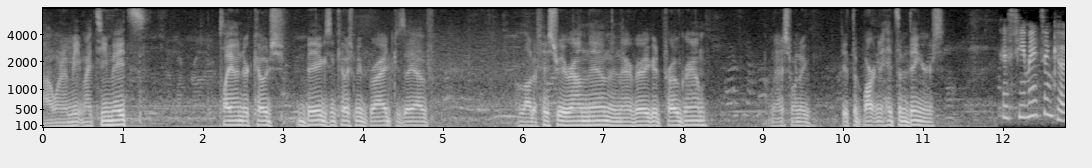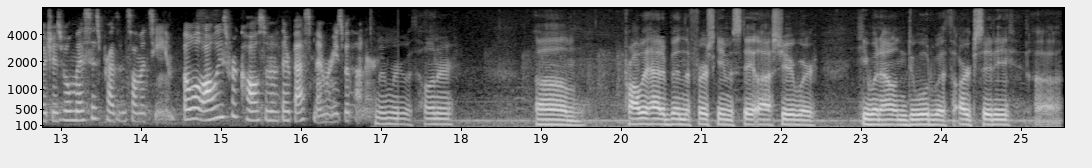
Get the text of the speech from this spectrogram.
I want to meet my teammates, play under Coach Biggs and Coach McBride because they have a lot of history around them and they're a very good program. And I just want to get the Barton and hit some dingers. His teammates and coaches will miss his presence on the team, but will always recall some of their best memories with Hunter. Memory with Hunter. Um, probably had it been the first game of state last year where he went out and dueled with Ark City. Uh,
